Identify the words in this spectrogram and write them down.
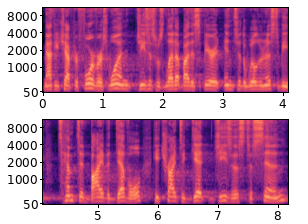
Matthew chapter 4, verse 1 Jesus was led up by the Spirit into the wilderness to be tempted by the devil. He tried to get Jesus to sin.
